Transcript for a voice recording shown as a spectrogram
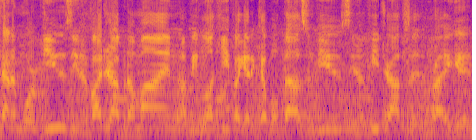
kind of more views. You know, if I drop it on mine, I'll be lucky if I get a couple thousand views. You know, if he drops it, I'll probably get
